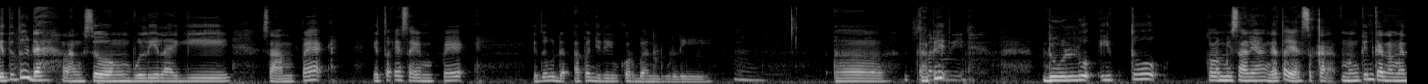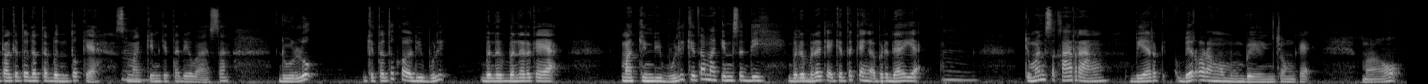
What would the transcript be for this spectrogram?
itu tuh udah langsung bully lagi sampai itu SMP itu udah apa jadi korban bully. Eh, tapi Sabar, Wi. dulu itu kalau misalnya nggak tahu ya seka, mungkin karena mental kita udah terbentuk ya semakin kita dewasa dulu kita tuh kalau dibully bener-bener kayak makin dibully kita makin sedih. Bener-bener kayak kita kayak nggak berdaya. Cuman sekarang biar biar orang ngomong bencong kayak mau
